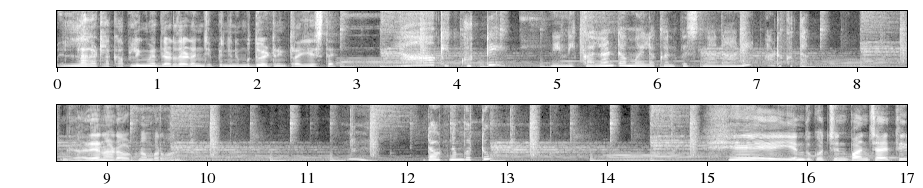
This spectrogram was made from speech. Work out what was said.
మెల్లగా అట్లా కప్లింగ్ మీద దడదాడని చెప్పి నేను ముద్దు పెట్టడానికి ట్రై చేస్తే? లాగి కుట్టి నేను నీ కలాంటి అమ్మాయిలా కనిపిస్తున్నానా అని అడుగుతా. అదే నా doubt number one. Doubt number two? Hey ఎందుకు వచ్చిన పంచాయతీ?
